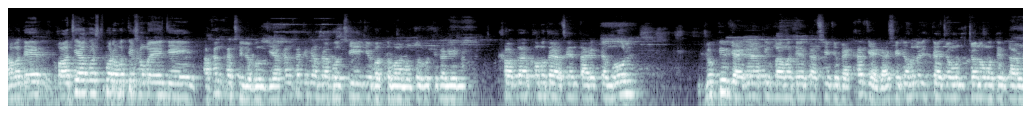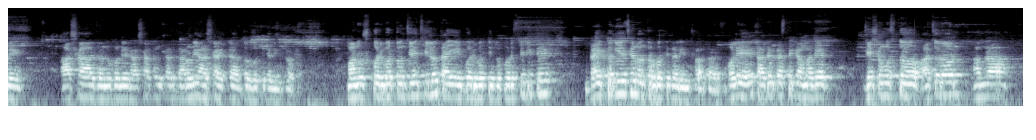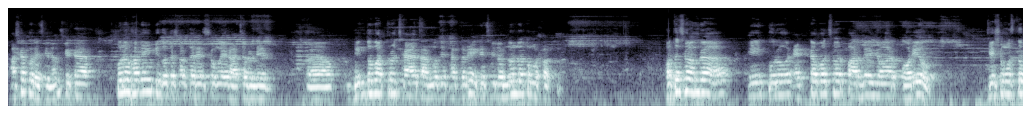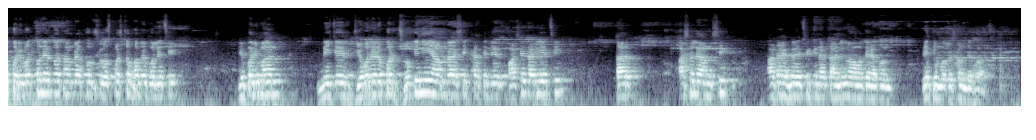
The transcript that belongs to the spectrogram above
আমাদের পাঁচই আগস্ট পরবর্তী সময়ে যে আকাঙ্ক্ষা ছিল এবং যে আকাঙ্ক্ষা থেকে আমরা বলছি যে বর্তমান অন্তর্বর্তীকালীন সরকার ক্ষমতায় আছেন, তার একটা মূল যুক্তির জায়গা কিংবা আমাদের কাছে যে ব্যাখ্যার জায়গা সেটা হলো একটা জন- জনমতের কারণে আশা, জনগণের আশা আকাঙ্ক্ষার কারণে আসা একটা অন্তর্বর্তীকালীন সরকার। মানুষ পরিবর্তন চেয়েছিল, তাই এই পরিবর্তিত পরিস্থিতিতে দায়িত্ব নিয়েছেন অন্তর্বর্তীকালীন সরকার। ফলে তাদের কাছ থেকে আমাদের যে সমস্ত আচরণ আমরা আশা করেছিলাম, সেটা কোনোভাবেই বিগত সরকারের সময়ের আচরণের বিন্দুমাত্র ছায়া তার মধ্যে থাকবে এটা ছিল ন্যূনতম শর্ত। অথচ আমরা এই পুরো একটা বছর পার হয়ে যাওয়ার পরেও যে সমস্ত পরিবর্তনের কথা আমরা খুব সুস্পষ্টভাবে বলেছি, যে পরিমাণ নিজের জীবনের উপর ঝুঁকি নিয়ে আমরা শিক্ষার্থীদের পাশে দাঁড়িয়েছি, তার আসলে আংশিক আদায় হয়েছে কিনা তা নিয়েও আমাদের এখন রীতিমতো সন্দেহ আছে।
